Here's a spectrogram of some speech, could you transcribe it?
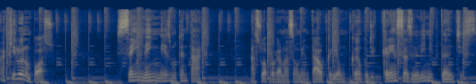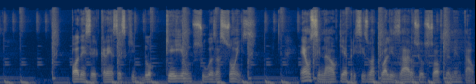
Aquilo eu não posso. Sem nem mesmo tentar. A sua programação mental cria um campo de crenças limitantes. Podem ser crenças que bloqueiam suas ações. É um sinal que é preciso atualizar o seu software mental.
